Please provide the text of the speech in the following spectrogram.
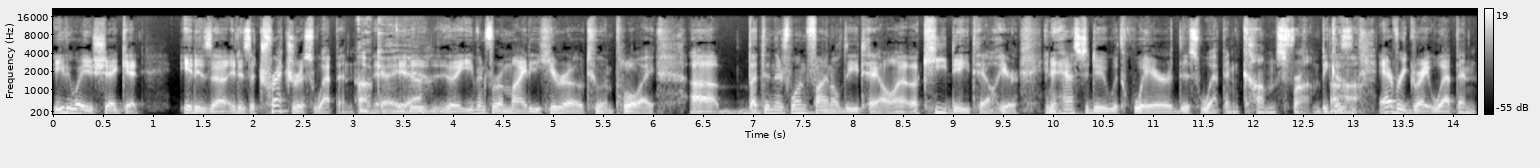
Either way you shake it, it is a it is a treacherous weapon. Okay, it, yeah. It is, even for a mighty hero to employ. Uh, but then there's one final detail, a, a, key detail here, and it has to do with where this weapon comes from. Because uh-huh. every great weapon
